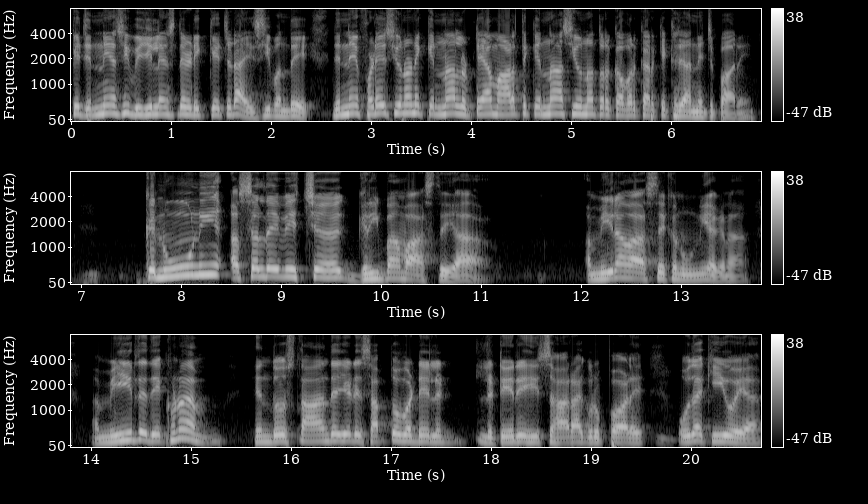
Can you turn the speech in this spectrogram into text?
ਕਿ ਜਿੰਨੇ ਅਸੀਂ ਵਿਜੀਲੈਂਸ ਦੇ ਅੜਿੱਕੇ ਚੜਾਏ ਸੀ ਬੰਦੇ, ਜਿੰਨੇ ਫੜੇ ਸੀ, ਉਹਨਾਂ ਨੇ ਕਿੰਨਾ ਲੁੱਟਿਆ ਮਾਲ ਤੇ ਕਿੰਨਾ ਅਸੀਂ ਉਹਨਾਂ ਤੋਂ ਰਿਕਵਰ ਕਰਕੇ ਖਜ਼ਾਨੇ 'ਚ ਪਾ ਰਹੇ ਹਾਂ। ਕਾਨੂੰਨ ਹੀ ਅਸਲ ਦੇ ਵਿੱਚ ਗਰੀਬਾਂ ਵਾਸਤੇ ਆ। ਅਮੀਰਾਂ ਵਾਸਤੇ ਕਾਨੂੰਨ ਨਹੀਂ ਹੈਗਾ ਨਾ। ਅਮੀਰ ਤੇ ਦੇਖੋ ਨਾ, ਹਿੰਦੁਸਤਾਨ ਦੇ ਜਿਹੜੇ ਸਭ ਤੋਂ ਵੱਡੇ ਲ- ਲਟੇਰੇ ਹੀ ਸਹਾਰਾ ਗਰੁੱਪ ਵਾਲੇ, ਉਹਦਾ ਕੀ ਹੋਇਆ?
